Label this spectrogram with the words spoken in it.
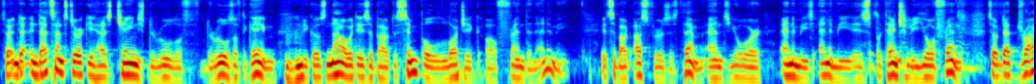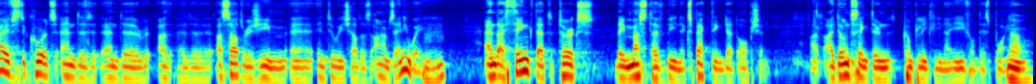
so in, yeah. in, that sense, Turkey has changed the rule of the rules of the game mm -hmm. because now it is about the simple logic of friend and enemy. It's about us versus them, and your enemy's enemy is potentially your friend. So that drives the Kurds and the, and the, uh, the Assad regime uh, into each other's arms anyway. Mm -hmm. And I think that the Turks they must have been expecting that option. I, I don't think they're completely naive on this point. No.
